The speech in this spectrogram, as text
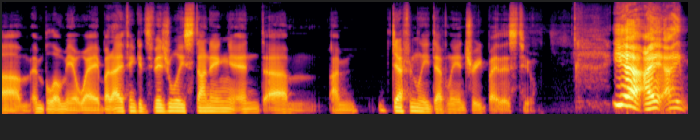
um and blow me away but i think it's visually stunning and um i'm definitely definitely intrigued by this too. Yeah, I,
